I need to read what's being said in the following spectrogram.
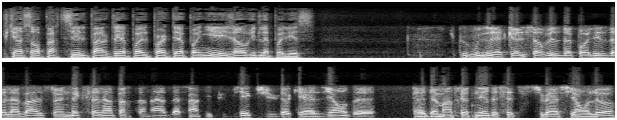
Puis quand ils sont partis, le party a, le party les gens ont ri de la police. Je peux vous dire que le service de police de Laval, c'est un excellent partenaire de la santé publique. J'ai eu l'occasion de, euh, de m'entretenir de cette situation-là.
